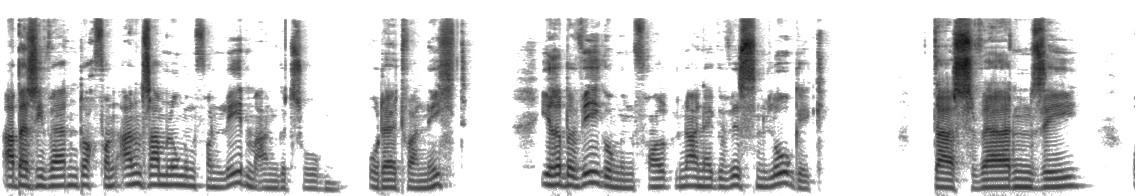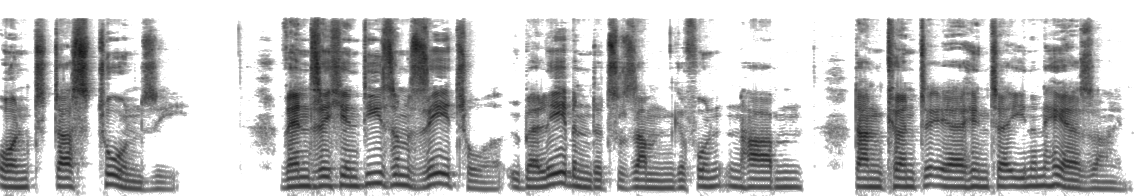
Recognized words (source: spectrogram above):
Aber sie werden doch von Ansammlungen von Leben angezogen, oder etwa nicht? Ihre Bewegungen folgen einer gewissen Logik. Das werden sie, und das tun sie. Wenn sich in diesem Seetor Überlebende zusammengefunden haben, dann könnte er hinter ihnen her sein.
